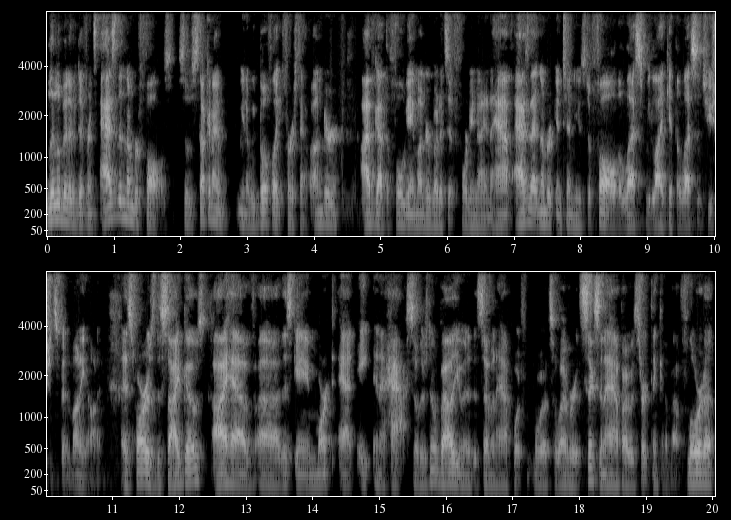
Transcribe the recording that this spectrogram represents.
little bit of a difference as the number falls. So Stuck and I, you know, we both like first half under. I've got the full game under, but it's at 49 and a half. As that number continues to fall, the less we like it, the less that you should spend money on it. As far as the side goes, I have uh, this game marked at eight and a half. So there's no value in it at seven and a half whatsoever. At six and a half, I would start thinking about Florida.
